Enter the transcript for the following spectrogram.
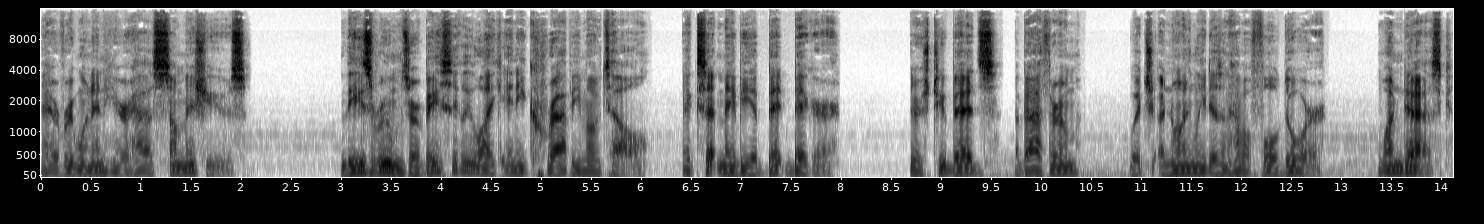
Everyone in here has some issues. These rooms are basically like any crappy motel, except maybe a bit bigger. There's two beds, a bathroom, which annoyingly doesn't have a full door, one desk,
